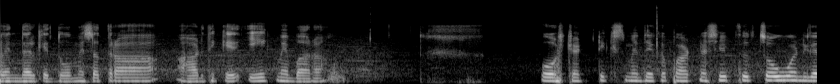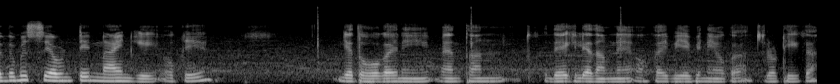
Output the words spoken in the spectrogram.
रविंदर के दो में सत्रह, हार्दिक के एक में बारह। और स्टैटिक्स में देखा पार्टनरशिप तो चौवन गेंदों में सेवेंटी नाइन की ओके ये तो होगा ही नहीं मैंथन तो देख लिया था हमने ओके भी ये भी नहीं होगा चलो ठीक है।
